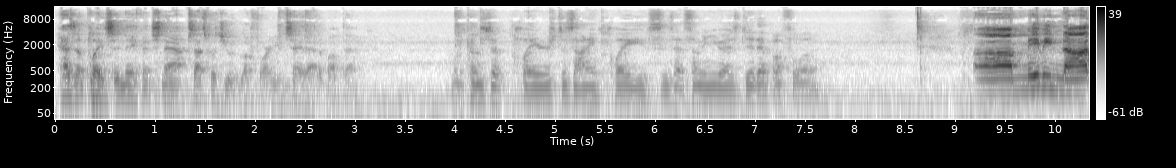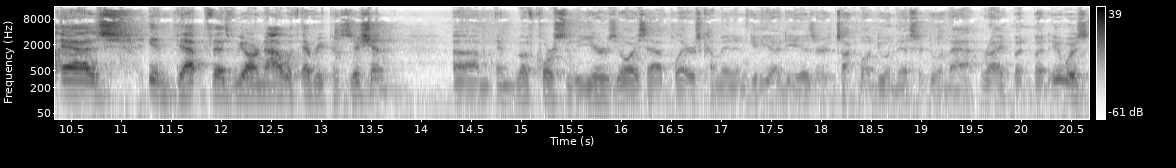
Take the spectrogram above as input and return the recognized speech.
hasn't played significant snaps. That's what you would look for. You'd say that about that. When it comes to players designing plays, is that something you guys did at Buffalo? Uh, maybe not as in depth as we are now with every position. Um, and of course, through the years, you always have players come in and give you ideas or talk about doing this or doing that, right? But but it was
